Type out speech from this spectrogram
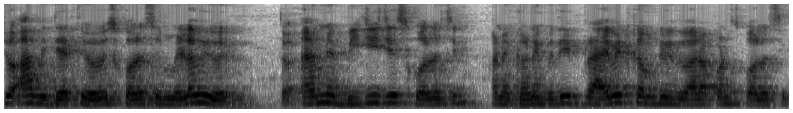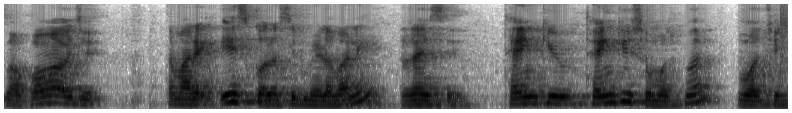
જો આ વિદ્યાર્થીઓ હવે સ્કોલરશિપ મેળવી હોય, તો એમને બીજી જે સ્કોલરશિપ અને ઘણી બધી પ્રાઇવેટ કંપનીઓ દ્વારા પણ સ્કોલરશિપ આપવામાં આવે છે. તમારે એ સ્કોલરશિપ મેળવવાની રહેશે. Thank you thank you so much for watching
